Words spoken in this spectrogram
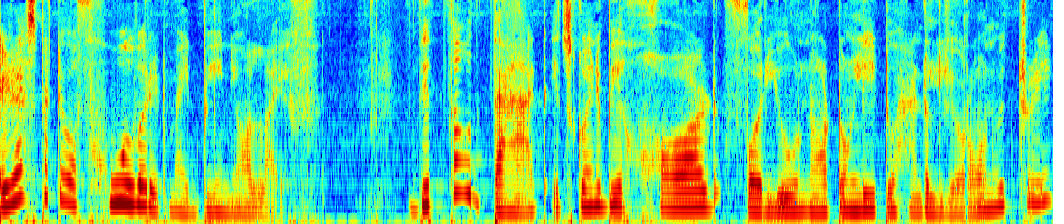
Irrespective of whoever it might be in your life. Without that, it's going to be hard for you not only to handle your own victory,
